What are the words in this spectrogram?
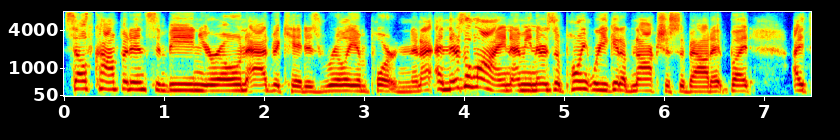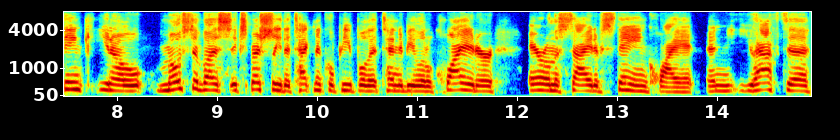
self-confidence and being your own advocate is really important. And I, and there's a line i mean there's a point where you get obnoxious about it but i think you know most of us especially the technical people that tend to be a little quieter err on the side of staying quiet. And you have to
